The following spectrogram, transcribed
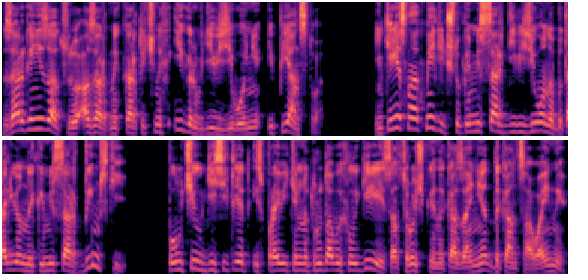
за организацию азартных карточных игр в дивизионе и пьянство. Интересно отметить, что комиссар дивизиона батальонный комиссар Дымский получил 10 лет исправительно-трудовых лагерей с отсрочкой наказания до конца войны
